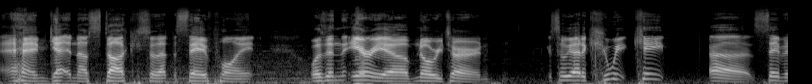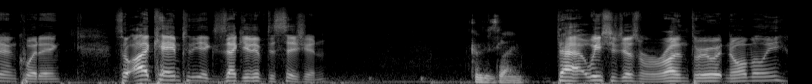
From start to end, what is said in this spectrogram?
and getting us stuck so that the save point was in the area of no return. So we had to keep uh, saving and quitting. So I came to the executive decision. Because he's lame. That we should just run through it normally.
